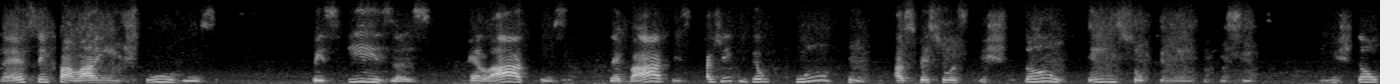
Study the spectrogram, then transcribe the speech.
né, sem falar em estudos, pesquisas, relatos, debates, a gente vê o quanto as pessoas estão em sofrimento psíquico, estão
